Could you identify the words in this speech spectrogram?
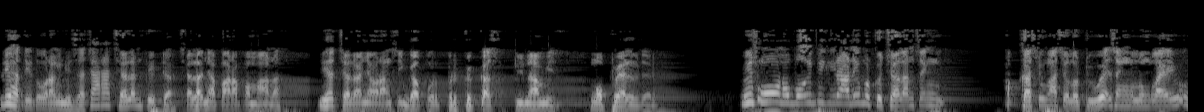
Lihat itu orang Indonesia, cara jalan beda. Jalannya para pemalas. Lihat jalannya orang Singapura, bergegas, dinamis, ngobel. Jadi. Wis ngono, pokoke pikirane mergo jalan sing Pegas ku ngasih lo duit sing ku.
